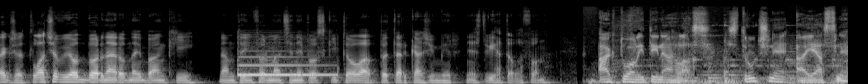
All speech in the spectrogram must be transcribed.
Takže tlačový odbor Národnej banky nám tie informácie neposkytol a Peter Kažimír nezdvíha telefón. Aktuality na hlas. Stručne a jasne.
